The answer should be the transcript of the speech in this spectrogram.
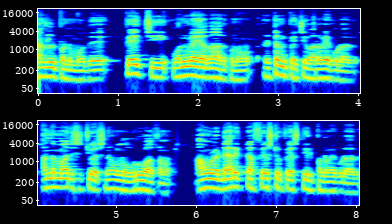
ஹேண்டில் பண்ணும்போது பேச்சு ஒன் வேயாக தான் இருக்கணும். ரிட்டர்ன் பேச்சு வரவே கூடாது. அந்த மாதிரி சுச்சுவேஷனை ஒன்று உருவாக்கணும். அவங்கள டைரெக்டாக ஃபேஸ் டு ஃபேஸ் டீல் பண்ணவே கூடாது.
